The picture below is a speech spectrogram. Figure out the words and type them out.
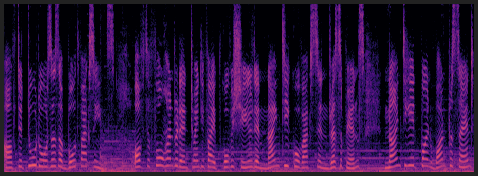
after two doses of both vaccines. Of the 425 Covishield and 90 Covaxin recipients, 98.1%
